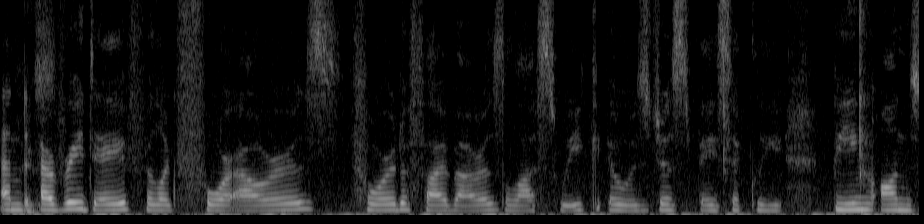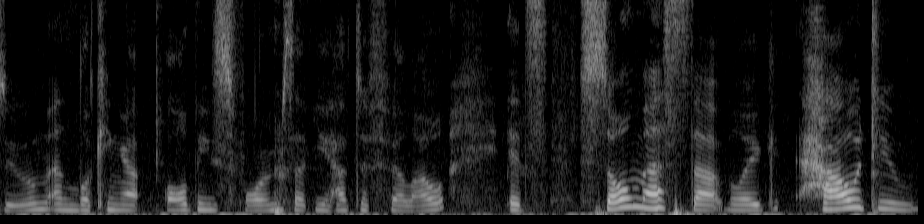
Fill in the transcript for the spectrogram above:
And Nice. every day for like four hours, four to five hours last week, it was just basically being on Zoom and looking at all these forms that you have to fill out. It's so messed up. Like, how do,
